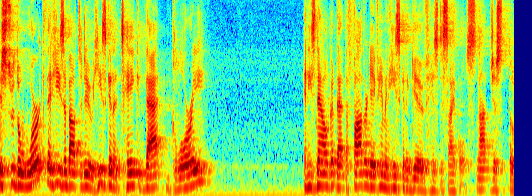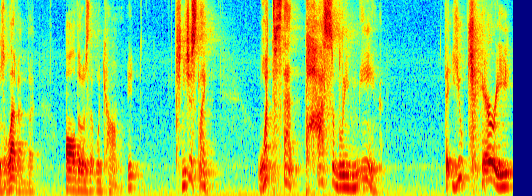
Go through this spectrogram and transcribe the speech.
is through the work that he's about to do, he's going to take that glory and he's now that the Father gave him, and he's going to give his disciples, not just those 11, but all those that would come. It, can you just like what does that possibly mean? That you carry,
